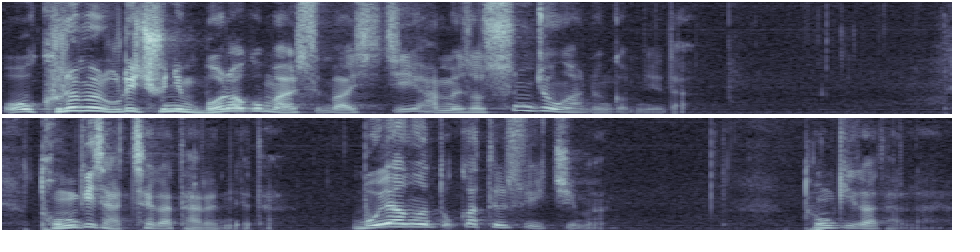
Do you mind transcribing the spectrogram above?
오 그러면 우리 주님 뭐라고 말씀하시지 하면서 순종하는 겁니다. 동기 자체가 다릅니다. 모양은 똑같을 수 있지만 동기가 달라요.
